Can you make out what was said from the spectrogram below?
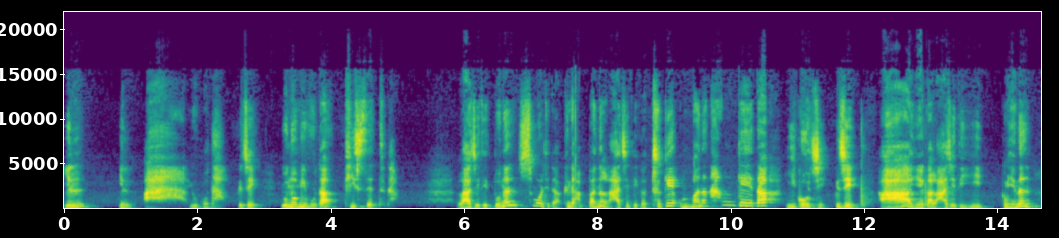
1, 1. 아, 요거다. 그지? 요 놈이 뭐다? D 세트다. 라지 D 또는 스몰 D다. 근데 아빠는 라지 D가 두 개, 엄마는 한 개다. 이거지. 그지? 아, 얘가 라지 D. 그럼 얘는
